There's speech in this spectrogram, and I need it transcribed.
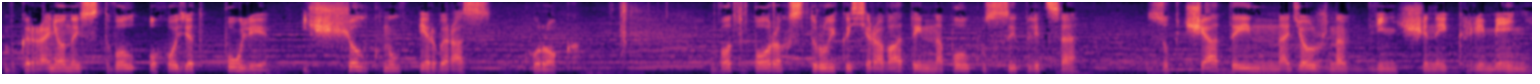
В граненый ствол уходят пули, И щелкнул в первый раз курок. Вот порох струйкой сероватой на полку сыплется, Зубчатый, надежно ввинченный кремень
